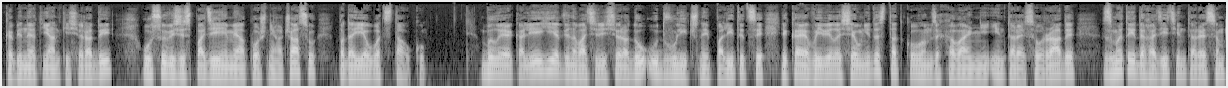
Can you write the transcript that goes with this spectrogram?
кабінет янкі серады у сувязі з падзеямі апошняга часу падае ў адстаўку былыя калегі абвінавацілі сераду ў двулічнай палітыцы якая вывелася ў недастатковым захаванні інтарэсаў рады з мэтай дагадзіць інтарэсам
